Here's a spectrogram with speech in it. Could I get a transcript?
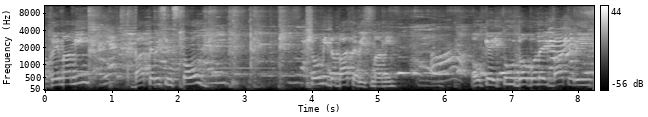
Okay, mommy? Yeah. Batteries installed? Show me the batteries, mommy. Okay, two AA batteries.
